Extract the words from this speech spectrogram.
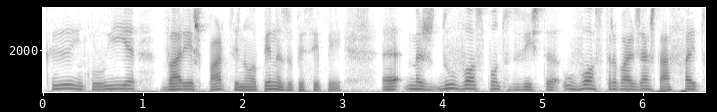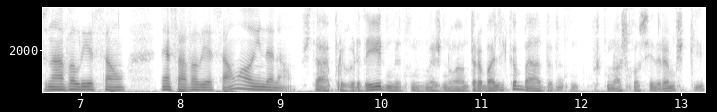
que incluía várias partes e não apenas o PCP, uh, mas do vosso ponto de vista, o vosso trabalho já está feito na avaliação, nessa avaliação ou ainda não? Está a progredir, mas não é um trabalho acabado, porque nós consideramos que.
